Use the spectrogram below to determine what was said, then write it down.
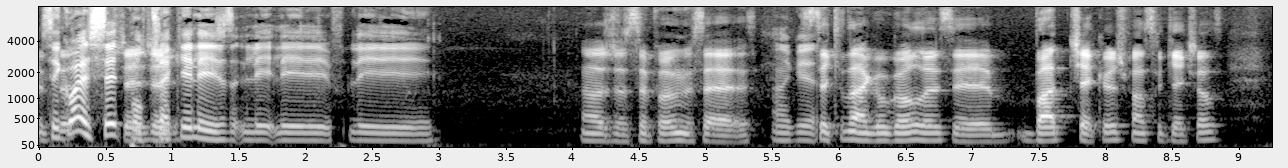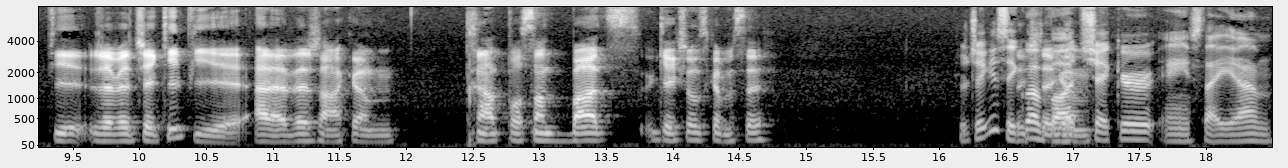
C'est quoi le site pour checker les. les, les, les... Non, je sais pas, mais. C'est écrit dans Google, c'est bot checker, je pense, ou quelque chose. Puis j'avais checké, puis euh, elle avait genre comme 30% de bots ou quelque chose comme ça. Je vais checker c'est quoi bot checker Instagram.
